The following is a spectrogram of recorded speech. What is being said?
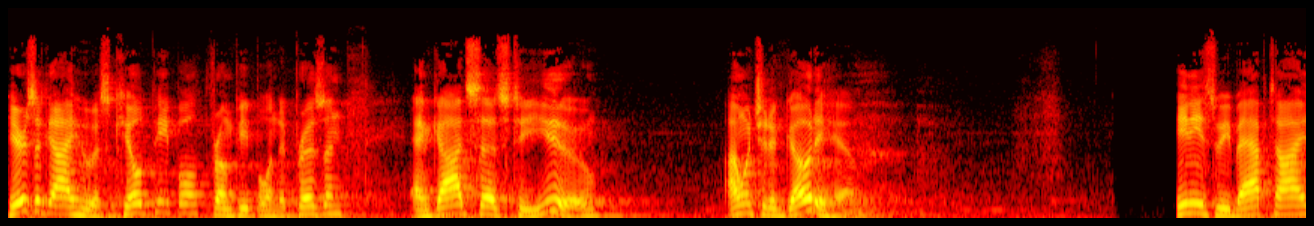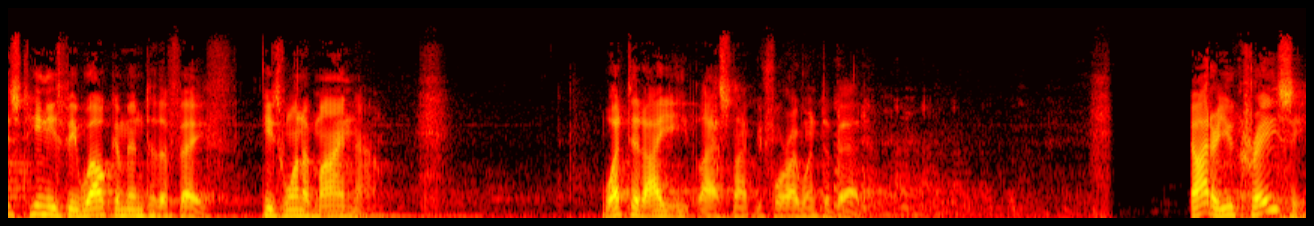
Here's a guy who has killed people, thrown people into prison, and God says to you, I want you to go to him. He needs to be baptized, he needs to be welcomed into the faith. He's one of mine now. What did I eat last night before I went to bed? God, are you crazy?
